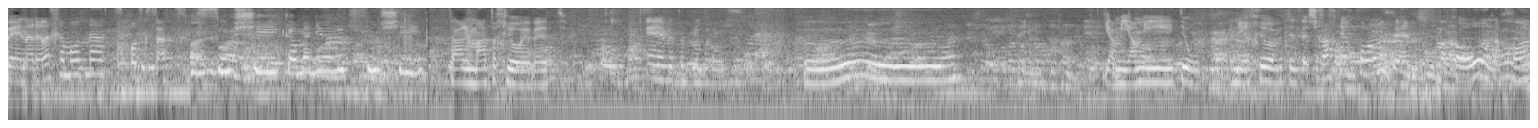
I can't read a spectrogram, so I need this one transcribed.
ונראה לכם עוד מעט, עוד קצת. סושי, כמה אני אוהבת סושי. טל, מה את הכי אוהבת? את הבלובריז. ימי ימי, תראו, אני הכי אוהבת את זה. שכחתי איך קוראים לזה. מקרון, נכון?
